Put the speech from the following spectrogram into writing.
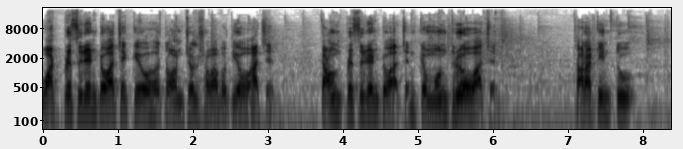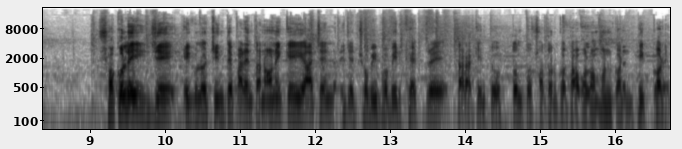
ওয়ার্ড প্রেসিডেন্টও আছে, কেউ হয়তো অঞ্চল সভাপতিও আছেন, টাউন প্রেসিডেন্টও আছেন, কেউ মন্ত্রীও আছেন। তারা কিন্তু সকলেই যে এগুলো চিনতে পারেন তারা অনেকেই আছেন এই যে ছবি ফবির ক্ষেত্রে তারা কিন্তু অত্যন্ত সতর্কতা অবলম্বন করেন, ঠিক করেন।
